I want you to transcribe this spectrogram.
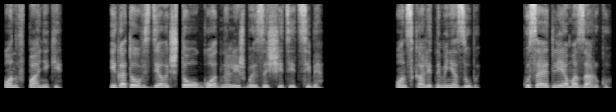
Он в панике и готов сделать что угодно, лишь бы защитить себя. Он скалит на меня зубы, кусает Лиама за руку.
